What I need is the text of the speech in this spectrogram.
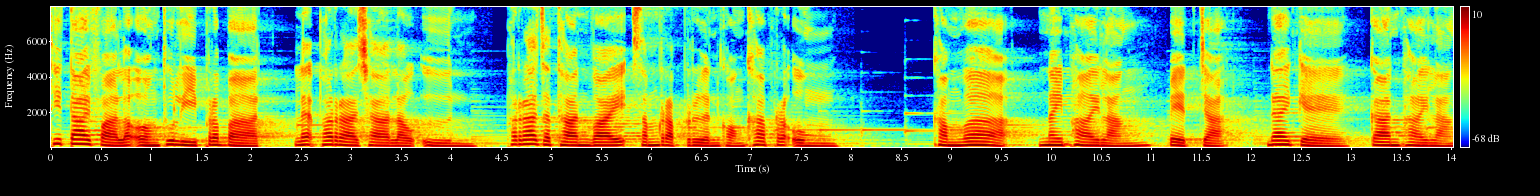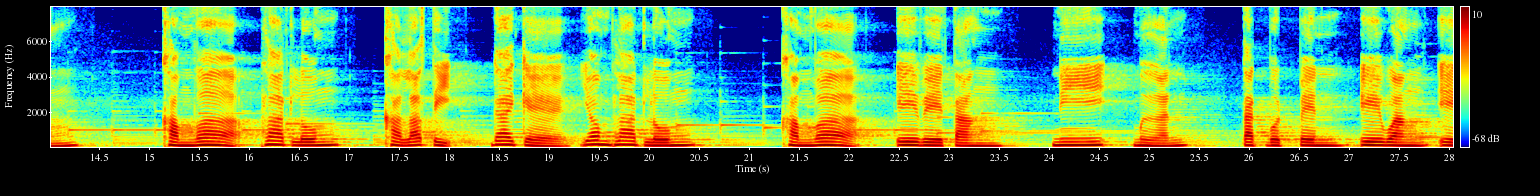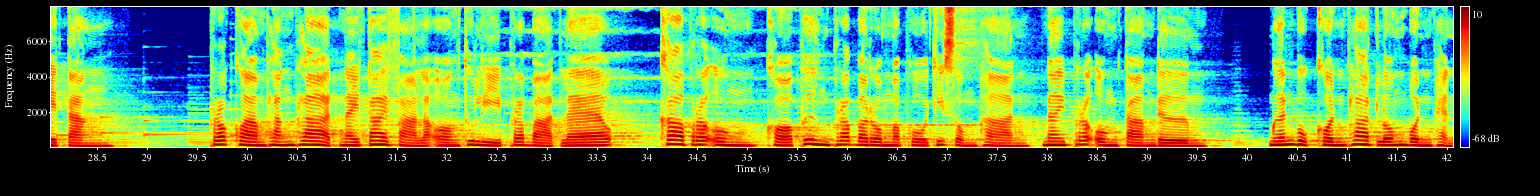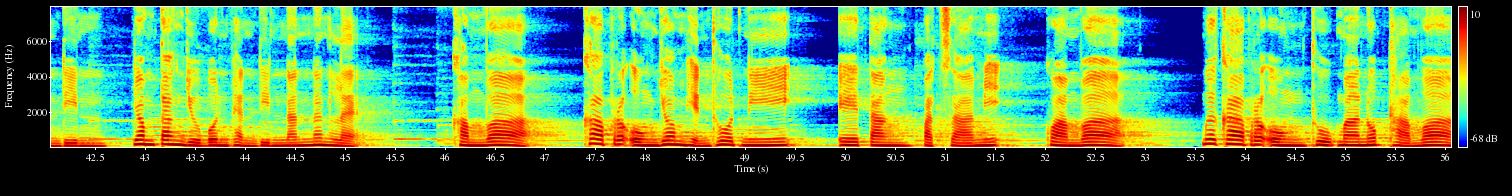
ที่ใต้ฝ่าละอองธุลีพระบาท และพระราชาเหล่าอื่น พระราชทานไว้สำหรับเรือนของข้าพระองค์คำว่า ในภายหลัง เปตจะ ได้แก่ การภายหลังคำว่า พลาดล้มคาลติ ได้แก่ ย่อมพลาดล้มคำว่า เอเวตัง นี้ เหมือน ตัดบทเป็นเอวัง เอตัง เพราะความพลั้งพลาดในใต้ฝ่าละอองธุลีพระบาทแล้ว ข้าพระองค์ขอพึ่งพระบรมโพธิสมภารในพระองค์ตามเดิม เหมือนบุคคลพลาดล้มบนแผ่นดิน ย่อมตั้งอยู่บนแผ่นดินนั้นนั่นแหละคำว่า ข้าพระองค์ย่อมเห็นโทษนี้ เอตัง ปัสสามิ ความว่า เมื่อข้าพระองค์ถูกมานพถามว่า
